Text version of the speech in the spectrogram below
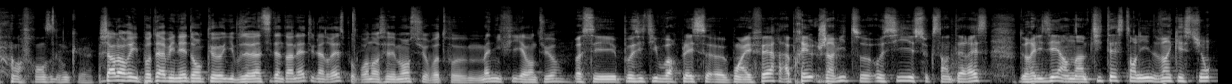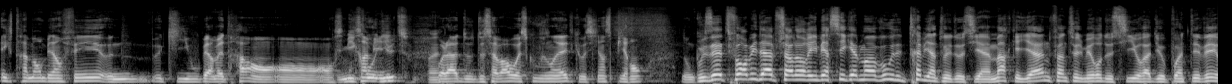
en France. Donc, euh. Charles-Henri, pour terminer, donc, euh, vous avez un site internet, une adresse pour prendre enseignement sur votre magnifique aventure? Bah, C'est positiveworkplace.fr. Après, j'invite aussi ceux que ça intéresse de réaliser un, un, petit test en ligne, 20 questions extrêmement bien fait, euh, qui vous permettra en, en 5 minutes voilà, de, savoir où est-ce que vous en êtes, qui est aussi inspirant. Donc, vous êtes formidable, Charles-Henri. Merci également à vous. Vous êtes très bien tous les dossiers. Hein. Marc et Yann, fin de ce numéro de CEO Radio.tv.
